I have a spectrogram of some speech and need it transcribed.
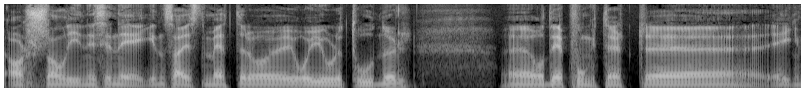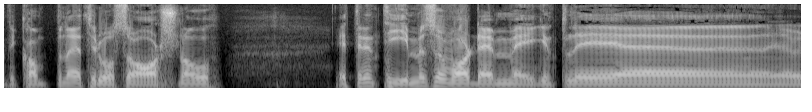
Arsenal inn i sin egen 16-meter og, og, gjorde 2-0. og det punkterte egentlig kampen. Og jeg tror også Arsenal etter en time så var dem egentlig eh,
